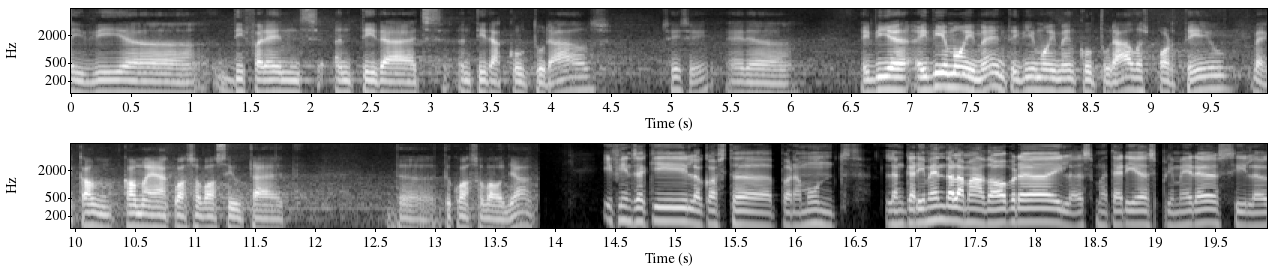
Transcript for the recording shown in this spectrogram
hi havia diferents entitats, entitats culturals, sí, sí, era... Hi havia, hi havia moviment, hi havia moviment cultural, esportiu, bé, com, com hi ha qualsevol ciutat de, de qualsevol lloc. I fins aquí la costa per amunt. L'encariment de la mà d'obra i les matèries primeres i la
